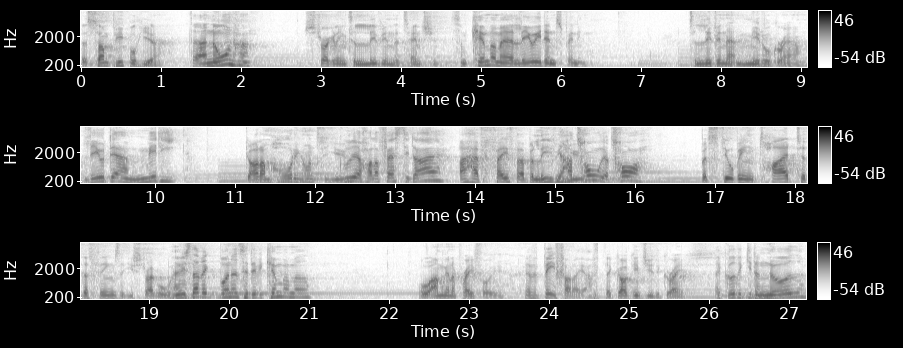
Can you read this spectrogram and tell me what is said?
There's some people here Der er nogen her, struggling to live in the tension, som kæmper med at leve i den spænding. To live in that middle ground. Leve der midt i. God, I'm holding on to you. Gud, jeg holder fast i dig. I have faith, I believe in Jeg har you, tro, jeg tror. but still being tied to the things that you struggle Men with. vi er stadigvæk bundet til det, vi kæmper med. Well, I'm going to pray for you Jeg vil bede for dig i aften. that God gives you the grace At Gud vil give dig noget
